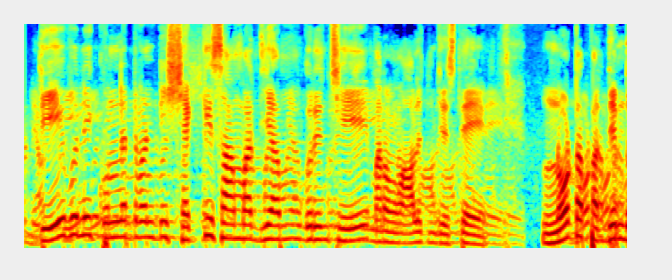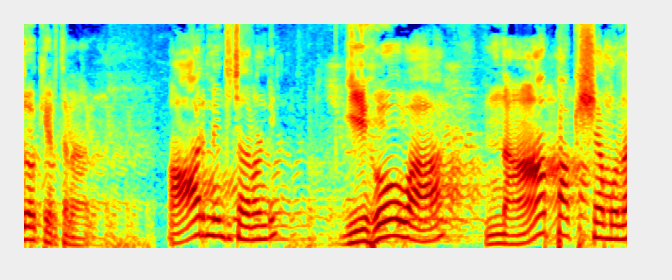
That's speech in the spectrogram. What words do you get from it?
దేవునికి ఉన్నటువంటి శక్తి సామర్థ్యం గురించి మనం ఆలోచన చేస్తే నూట పద్దెనిమిదో కీర్తన. ఆరు నుంచి చదవండి. యహోవా నా పక్షమున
